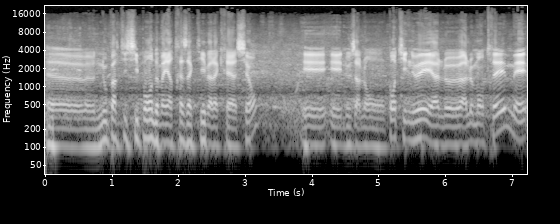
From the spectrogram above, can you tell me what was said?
Euh, nous participons de manière très active à la création et, nous allons continuer à le, montrer, mais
